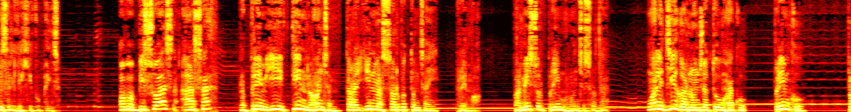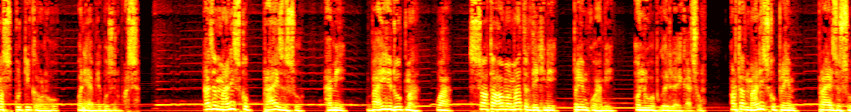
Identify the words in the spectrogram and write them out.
यसरी लेखिएको पाइन्छ। अब विश्वास आशा र प्रेम यी तीन रहन्छन् तर यिनमा सर्वोत्तम चाहिँ प्रेम हो। परमेश्वर प्रेम हुनुहुन्छ श्रोता। उहाँले जे गर्नुहुन्छ त्यो उहाँको प्रेमको प्रस्फुटीकरण हो भनी हामीले बुझ्नुपर्छ। आज मानिसको प्राय जसो हामी बाहिरी रूपमा वा सतहमा मात्र देखिने प्रेमको हामी अनुभव गरिरहेका छौँ। अर्थात् मानिसको प्रेम प्राय जसो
